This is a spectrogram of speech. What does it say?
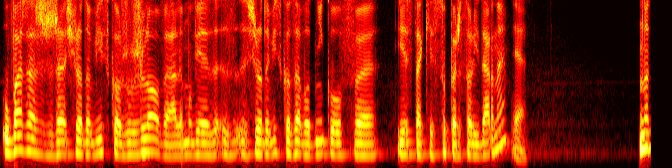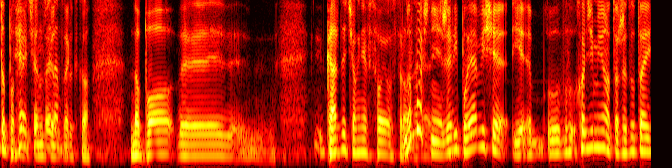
Uważasz, że środowisko żużlowe, ale mówię z, z, środowisko zawodników e, jest takie super solidarne? Nie. No to po co Ja ten związek? krótko. No bo yy, każdy ciągnie w swoją stronę. No właśnie, jeżeli pojawi się, chodzi mi o to, że tutaj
